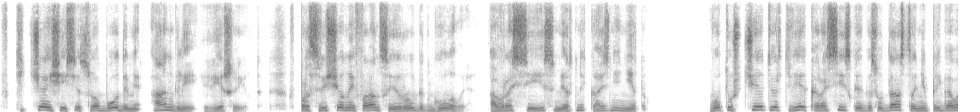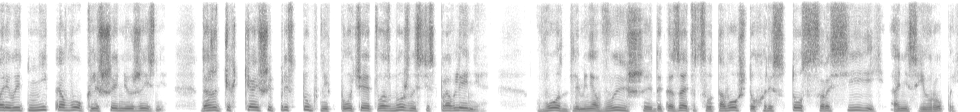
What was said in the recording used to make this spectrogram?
В кичащейся свободами Англии вешают, в просвещенной Франции рубят головы, а в России смертной казни нету. Вот уж четверть века российское государство не приговаривает никого к лишению жизни. Даже техчайший преступник получает возможность исправления. Вот для меня высшее доказательство того, что Христос с Россией, а не с Европой.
